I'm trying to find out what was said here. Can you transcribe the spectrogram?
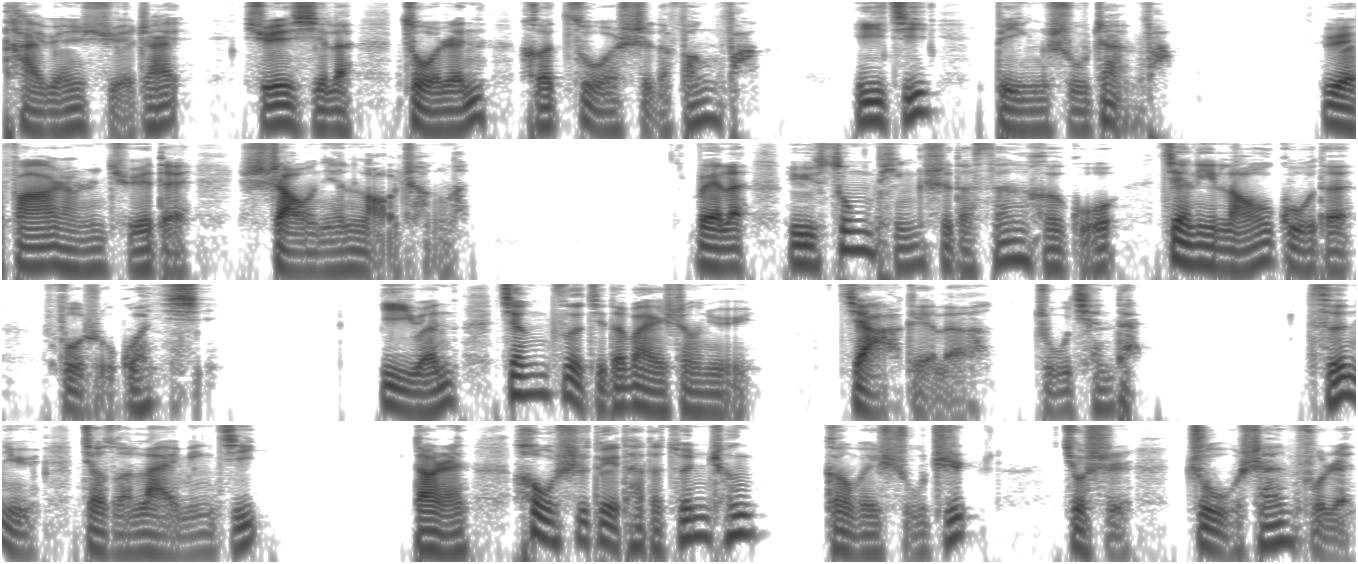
太原雪斋学习了做人和做事的方法，以及兵书战法，越发让人觉得少年老成了。为了与松平氏的三河国建立牢固的附属关系，议员将自己的外甥女嫁给了竹千代。此女叫做赖明姬，当然后世对她的尊称更为熟知，就是祝山夫人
